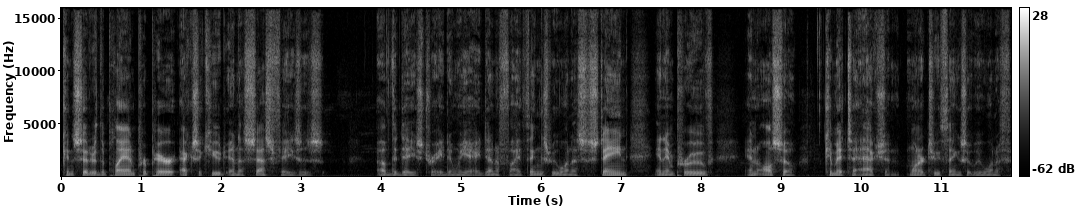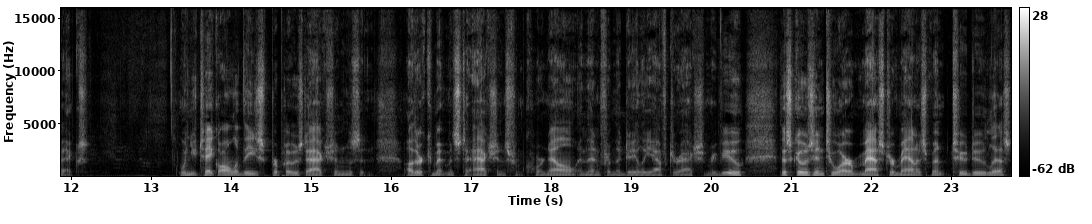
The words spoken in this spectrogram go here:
consider the plan, prepare, execute, and assess phases of the day's trade, and we identify things we want to sustain and improve, and also commit to action, one or two things that we want to fix. When you take all of these proposed actions and other commitments to actions from Cornell and then from the daily after action review, this goes into our master management to do list,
